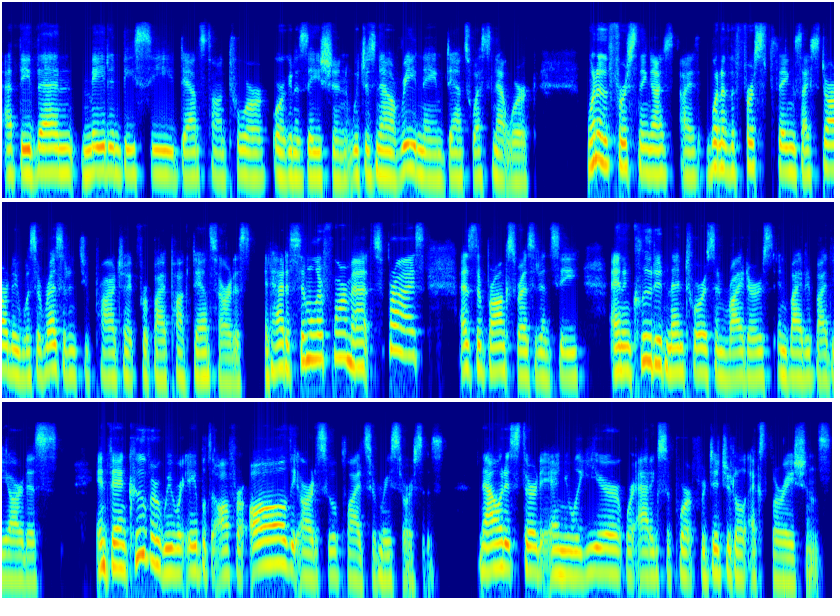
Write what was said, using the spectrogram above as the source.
at the then Made in BC Dance on Tour organization, which is now renamed Dance West Network. one of the first thing I, I, one of the first things I started was a residency project for BIPOC dance artists. It had a similar format, surprise, as the Bronx residency, and included mentors and writers invited by the artists. In Vancouver, we were able to offer all the artists who applied some resources. Now, at its third annual year, we're adding support for digital explorations.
